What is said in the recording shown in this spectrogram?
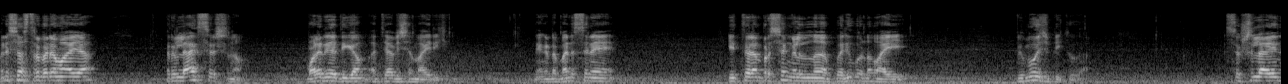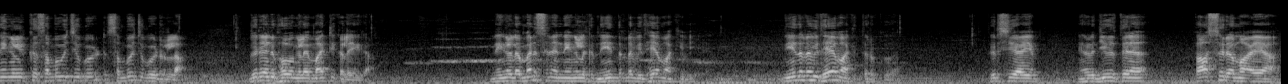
മനഃശാസ്ത്രപരമായ റിലാക്സേഷനും വളരെയധികം അത്യാവശ്യമായിരിക്കും. നിങ്ങളുടെ മനസ്സിനെ ഇത്തരം പ്രശ്നങ്ങളിൽ നിന്ന് പരിപൂർണമായി വിമോചിപ്പിക്കുക. സെക്ഷലായി നിങ്ങൾക്ക് സംഭവിച്ചു പോയിട്ട് സംഭവിച്ചു പോയിട്ടുള്ള ദുരനുഭവങ്ങളെ മാറ്റിക്കളയുക. നിങ്ങളുടെ മനസ്സിനെ നിങ്ങൾക്ക് നിയന്ത്രണ വിധേയമാക്കി നിയന്ത്രണ വിധേയമാക്കി തീർക്കുക. തീർച്ചയായും നിങ്ങളുടെ ജീവിതത്തിന് ഭാസുരമായ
